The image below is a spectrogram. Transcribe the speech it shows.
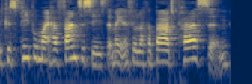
because people might have fantasies that make them feel like a bad person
